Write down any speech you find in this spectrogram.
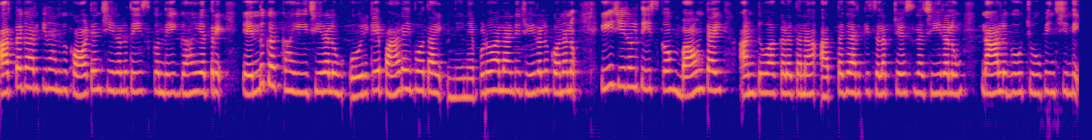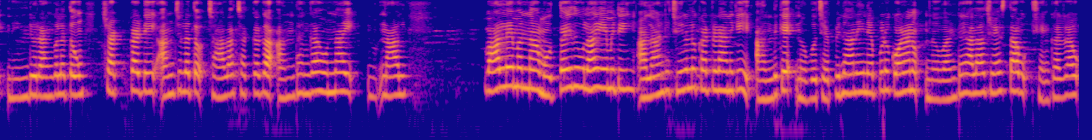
అత్తగారికి నాలుగు కాటన్ చీరలు తీసుకుంది గాయత్రి. ఎందుకక్క ఈ చీరలు? ఊరికే పాడైపోతాయి. నేనెప్పుడూ అలాంటి చీరలు కొనను. ఈ చీరలు తీసుకో బాగుంటాయి అంటూ అక్కడ తన అత్తగారికి సెలెక్ట్ చేసిన చీరలు నాలుగు చూపించింది. నిండు రంగులతో చక్కటి అంచులతో చాలా చక్కగా అందంగా ఉన్నాయి. నాలుగు వాళ్ళేమన్నా ముత్తైదువులా ఏమిటి? అలాంటి చీరలు కట్టడానికి అందుకే నువ్వు చెప్పినా నేనెప్పుడు కొనను. నువ్వంటే అలా చేస్తావు. శంకర్రావు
